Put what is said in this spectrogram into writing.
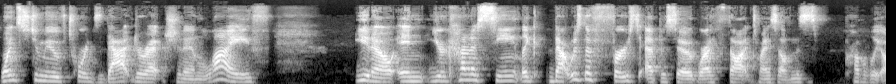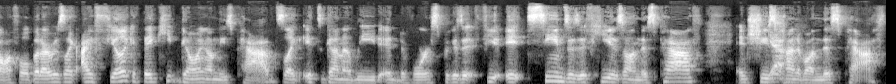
wants to move towards that direction in life. You know, and you're kind of seeing like that was the first episode where I thought to myself, and this is probably awful, but I was like, I feel like if they keep going on these paths, like it's gonna lead in divorce because it fe- it seems as if he is on this path and she's Yeah. kind of on this path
